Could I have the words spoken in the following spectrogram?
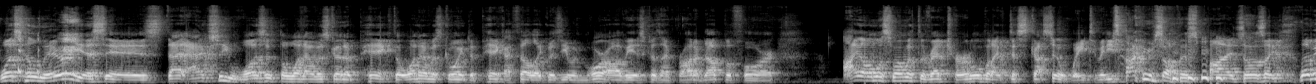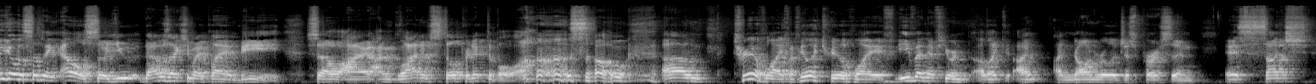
What's hilarious is that actually wasn't the one I was going to pick. The one I was going to pick, I felt like was even more obvious because I brought it up before. I almost went with the red turtle, but I've discussed it way too many times on this pod. so I was like, let me go with something else. So you that was actually my plan B. So I, I'm glad I'm still predictable. so um, Tree of Life, I feel like Tree of Life, even if you're like a, a non-religious person, is such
